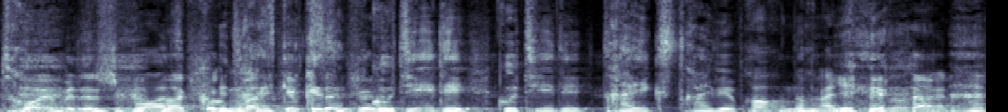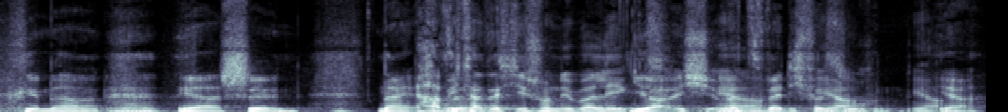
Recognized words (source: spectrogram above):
Träume des Sports. Mal gucken, was gibt's denn Gute Idee, gute Idee. 3x3, wir brauchen noch eine rein. genau. Ja, schön. Nein, Habe ich tatsächlich schon überlegt. Ja, ich, das werde ich versuchen. Ja, ja,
